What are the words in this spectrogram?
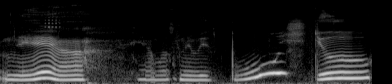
Ні, я вас не відпустю.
